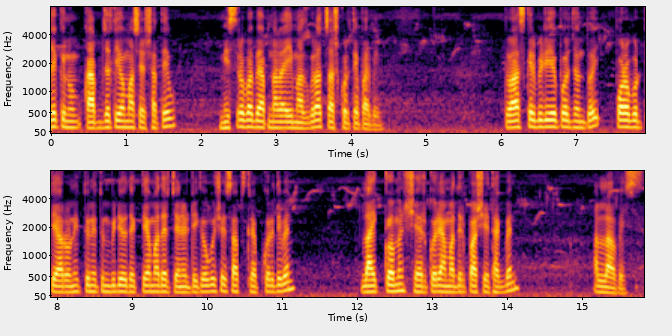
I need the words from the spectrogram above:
যে কোনো কাপ জাতীয় মাছের সাথেও মিশ্রভাবে আপনারা এই মাছগুলো চাষ করতে পারবেন। তো আজকের ভিডিও পর্যন্তই। পরবর্তী আরও নিত্য নতুন ভিডিও দেখতে আমাদের চ্যানেলটিকে অবশ্যই সাবস্ক্রাইব করে দেবেন। লাইক কমেন্ট শেয়ার করে আমাদের পাশে থাকবেন। আল্লাহ হাফেজ।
